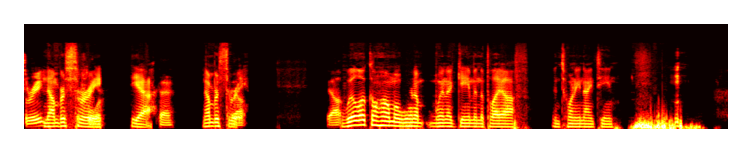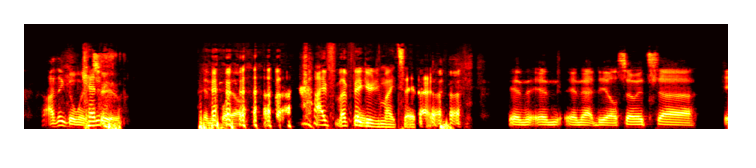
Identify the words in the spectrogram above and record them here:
Three? Number three. Yeah. Okay. Number three. Yeah. Will Oklahoma win a win a game in the playoff in 2019? I think they'll win Can... two in the playoff. I, I figured you might say that. in in in that deal, so it's uh it,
